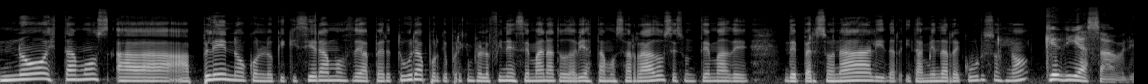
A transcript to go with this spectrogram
No estamos a, pleno con lo que quisiéramos de apertura, porque por ejemplo los fines de semana todavía estamos cerrados, es un tema de, personal y, y, también de recursos, ¿no? ¿Qué días abre?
